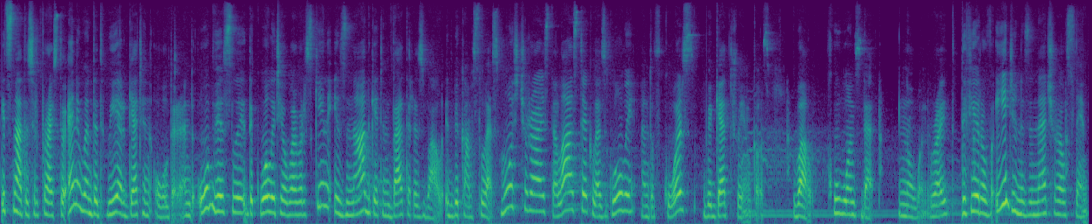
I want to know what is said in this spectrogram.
It's not a surprise to anyone that we are getting older, and obviously the quality of our skin is not getting better as well. It becomes less moisturized, elastic, less glowy, and of course, we get wrinkles. Well, who wants that? No one, right? The fear of aging is a natural thing,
